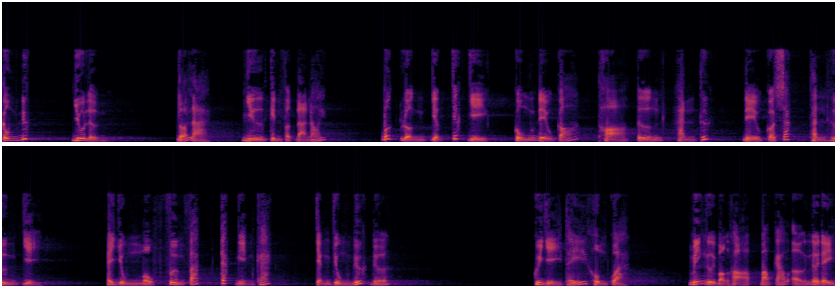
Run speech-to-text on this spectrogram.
Công đức, vô lượng. Đó là như kinh phật đã nói. Bất luận vật chất gì cũng đều có thọ tưởng hành thức, đều có sắc, thanh, hương, vị. Hãy dùng một phương pháp trắc nghiệm khác chẳng dùng nước nữa. Quý vị thấy hôm qua, mấy người bọn họ báo cáo ở nơi đây,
